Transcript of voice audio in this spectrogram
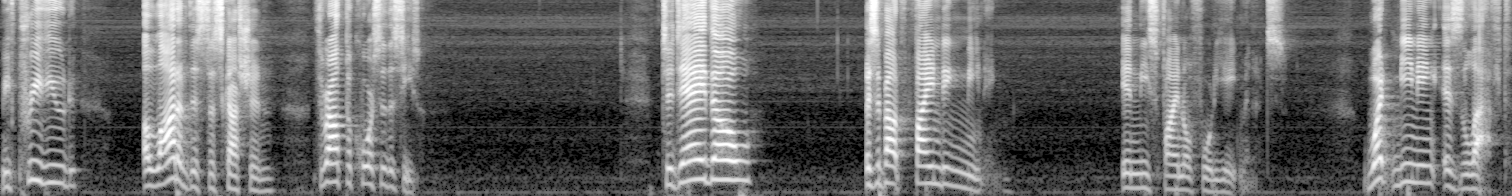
We've previewed a lot of this discussion throughout the course of the season. Today, though, is about finding meaning in these final 48 minutes. What meaning is left?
